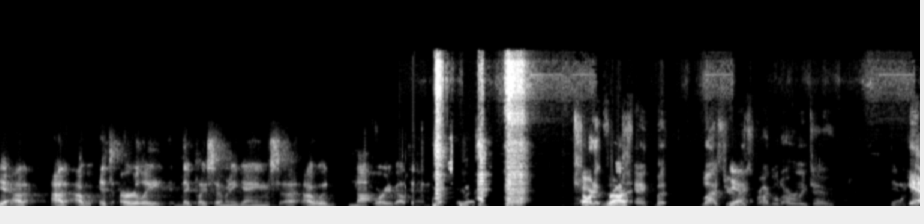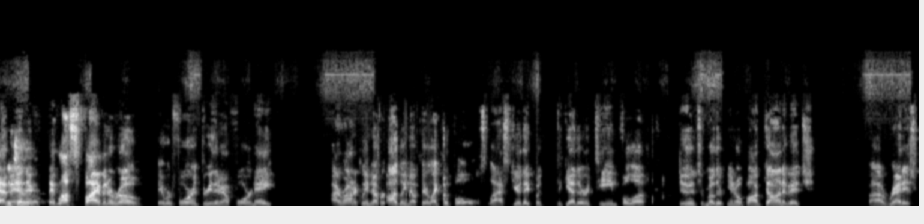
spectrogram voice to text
yeah, I, I, I, it's early. They play so many games. I would not worry about them whatsoever. Started right. but last year yeah. they struggled early too. Yeah, yeah, man. They've lost five in a row. They were four and three. They're now four and eight. Ironically enough, or oddly enough, they're like the Bulls. Last year, they put together a team full of dudes from other, you know, Bogdanovic, uh, Reddish,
